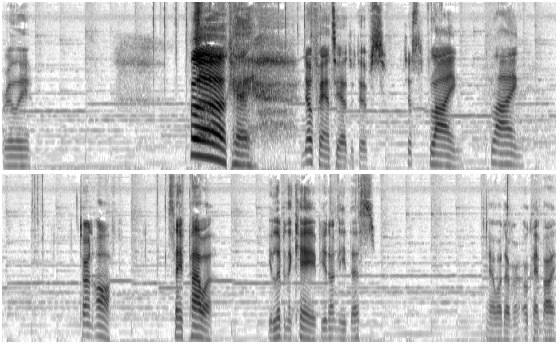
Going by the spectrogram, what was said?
Really? Okay. No fancy adjectives. Just flying. Flying. Turn off. Save power. You live in a cave. You don't need this. Yeah, whatever. Okay, bye.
